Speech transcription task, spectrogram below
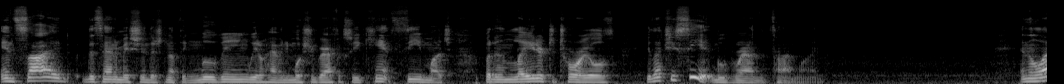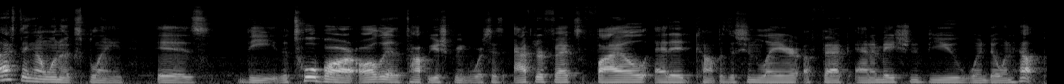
inside this animation, there's nothing moving. We don't have any motion graphics, so you can't see much. But in later tutorials, you'll actually see it move around the timeline. And the last thing I want to explain is the, the toolbar all the way at the top of your screen where it says After Effects, File, Edit, Composition Layer, Effect, Animation, View, Window, and Help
